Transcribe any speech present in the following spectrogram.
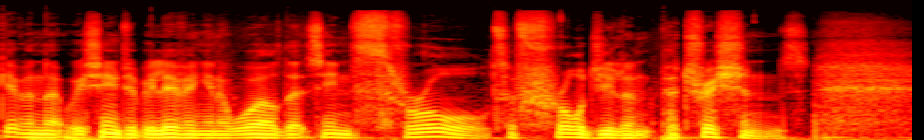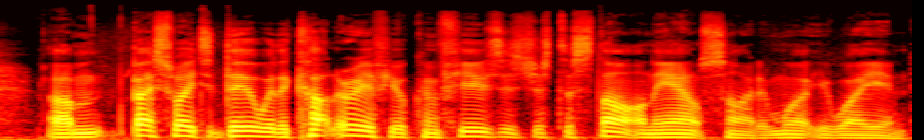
given that we seem to be living in a world that's in thrall to fraudulent patricians. Um, best way to deal with a cutlery, if you're confused, is just to start on the outside and work your way in,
